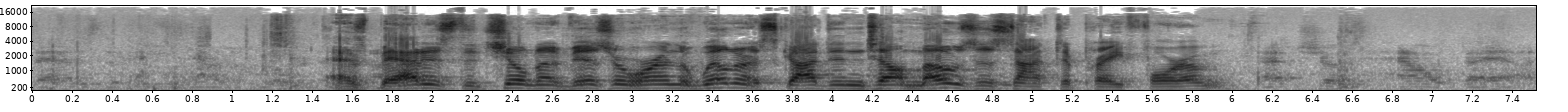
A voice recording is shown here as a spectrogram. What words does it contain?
bad as the people were in the wilderness. As bad as the children of Israel were in the wilderness, God didn't tell Moses not to pray for them. That shows how bad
